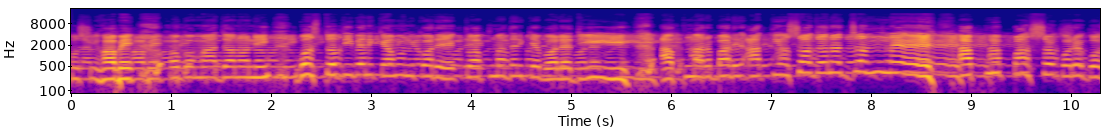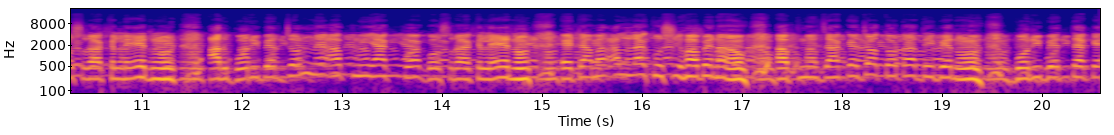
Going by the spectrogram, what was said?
খুশি হবে। ও গো মা জননী গোস্ত দিবেন কেমন করে? একটু আপনাদেরকে বলে দি আপনার বাড়ির আত্মীয় স্বজনের জন্য আপনি পাঁচশো করে গোস রাখলেন। আর গরিবের জন্য আপনি এক পোয়া গোস রাখলেন। এটা আমার আল্লাহ খুশি হবে না। আপনি যাকে যতটা দিবেন, গরিবের থেকে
